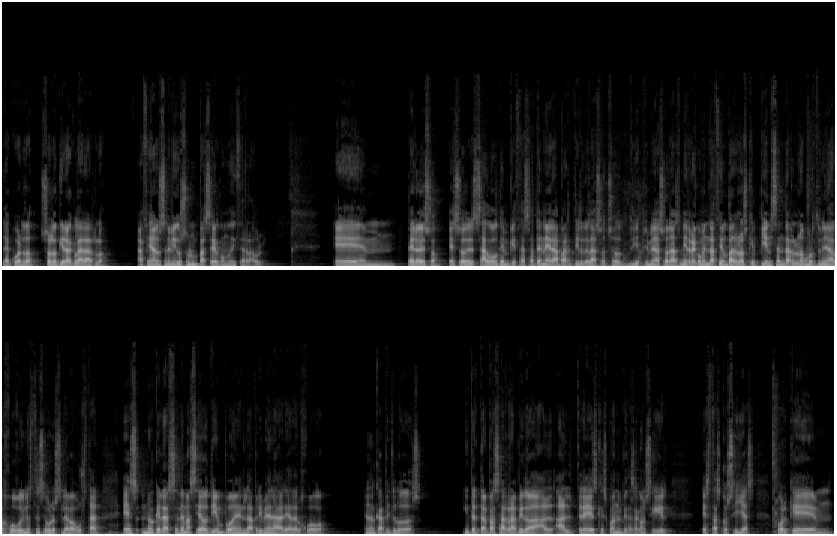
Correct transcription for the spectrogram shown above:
¿De acuerdo? Solo quiero aclararlo. Al final los enemigos son un paseo, como dice Raúl. Em, pero eso, eso es algo que empiezas a tener a partir de las 8 o 10 primeras horas. Mi recomendación para los que piensen darle una oportunidad al juego y no estén seguros si le va a gustar es no quedarse demasiado tiempo en la primera área del juego, en el capítulo 2. Intentar pasar rápido al, al 3, que es cuando empiezas a conseguir estas cosillas, porque em,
